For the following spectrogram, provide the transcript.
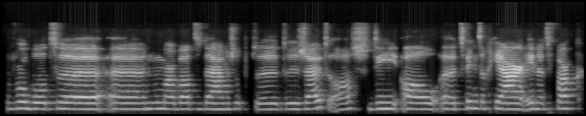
bijvoorbeeld, eh, eh, noem maar wat, dames op de, de Zuidas, die al twintig jaar in het vak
